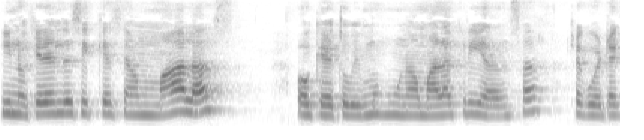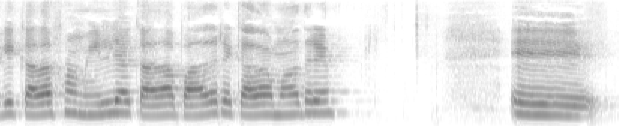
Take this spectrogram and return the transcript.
Y no quieren decir que sean malas o que tuvimos una mala crianza. Recuerda que cada familia, cada padre, cada madre eh,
